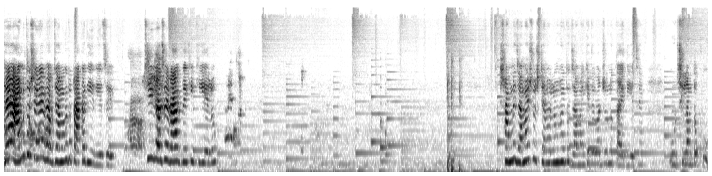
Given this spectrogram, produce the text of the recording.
হ্যাঁ আমি তো সেটাই ভাবছি আমাকে তো টাকা দিয়ে দিয়েছে। হ্যাঁ। ঠিক আছে রাখ দেখি কি এলো। সামনে জামাই ষষ্ঠী, আমি ভাবলাম হয়তো জামাইকে দেওয়ার জন্য তাই দিয়েছে। উঠছিলাম তো খুব,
